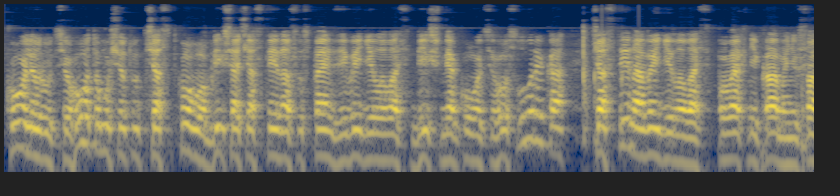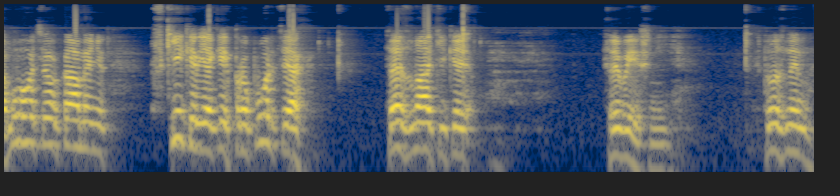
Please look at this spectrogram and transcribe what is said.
кольору цього, тому що тут частково більша частина суспензії виділилась більш м'якого цього слурика, частина виділилась поверхні каменю самого цього каменю. Скільки в яких пропорціях, це знає тільки Всевишній. Хто з ним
